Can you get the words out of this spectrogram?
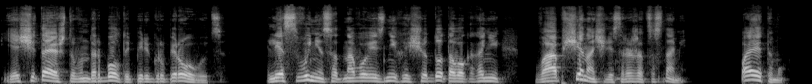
Я считаю, что вандерболты перегруппировываются. Лес вынес одного из них еще до того, как они вообще начали сражаться с нами. Поэтому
